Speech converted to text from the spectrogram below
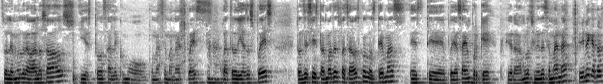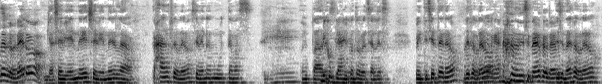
solemos grabar los sábados y esto sale como una semana después, Ajá. cuatro días después. Entonces, si estamos desfasados con los temas, este, pues ya saben por qué. Que grabamos los fines de semana. Se viene el 14 de febrero. Ya se viene, se viene la... Ajá, en febrero se vienen muy temas Sí. muy padres, muy controversiales. 27 de enero, de febrero, No, 19 de febrero. 19 de febrero.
